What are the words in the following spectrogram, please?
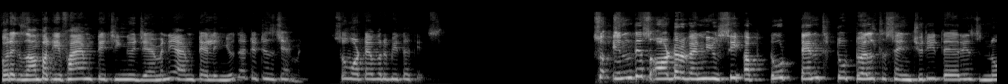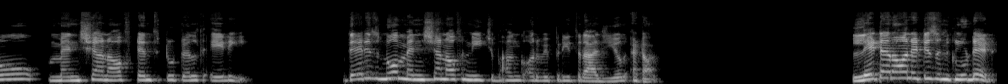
For example, if I am teaching you Jaimini, I am telling you that it is Jaimini. So whatever be the case. So in this order, when you see up to 10th to 12th century, there is no mention of 10th to 12th AD. there is no mention of Neech Bhang or Viprit Rajyog at all. Later on, it is included.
